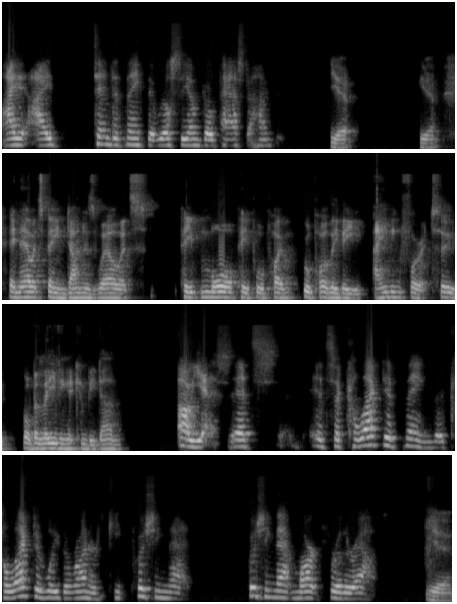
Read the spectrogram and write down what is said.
I I tend to think that we'll see them go past 100. yeah. Yeah. And now it's been done as well. It's peop more people po- will probably be aiming for it too, or believing it can be done. Oh yes, it's it's a collective thing. that collectively the runners keep pushing that pushing that mark further out. Yeah.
